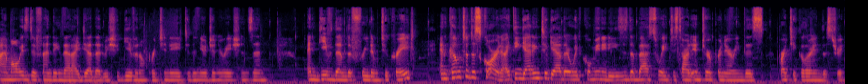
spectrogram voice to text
I'm always defending that idea that we should give an opportunity to the new generations and and give them the freedom to create and come to Discord. I think getting together with communities is the best way to start entrepreneuring this particular industry.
